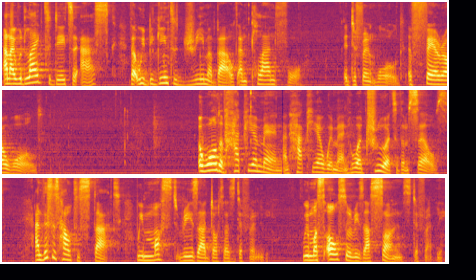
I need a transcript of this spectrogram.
And I would like today to ask that we begin to dream about and plan for a different world, a fairer world. A world of happier men and happier women who are truer to themselves. And this is how to start. We must raise our daughters differently. We must also raise our sons differently.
